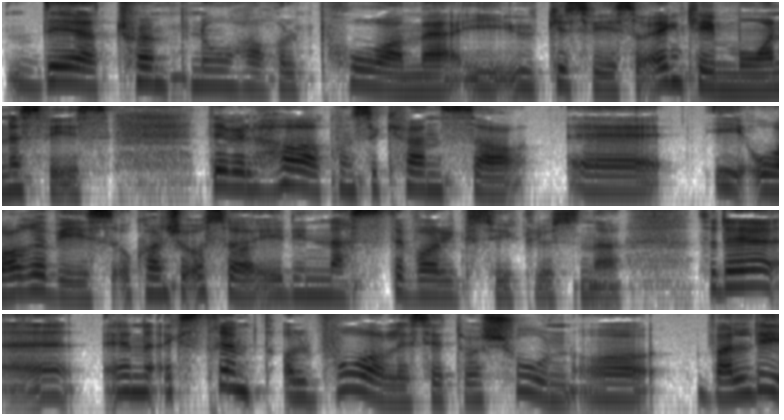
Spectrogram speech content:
det Trump nå har holdt på med i ukevis, og egentlig månedsvis, det vil ha konsekvenser eh, i årevis, og kanskje også i de neste valgsyklusene. Så det er en ekstremt alvorlig situasjon og veldig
